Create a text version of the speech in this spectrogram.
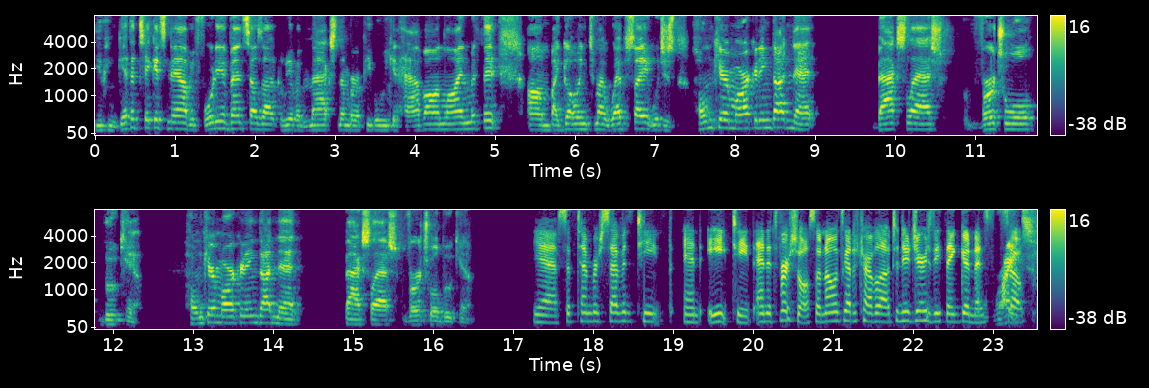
You can get the tickets now before the event sells out because we have a max number of people we can have online with it um, by going to my website, which is homecaremarketing.net backslash virtual bootcamp. homecaremarketing.net backslash virtual bootcamp. Yeah, September 17th and 18th. And it's virtual, so no one's got to travel out to New Jersey, thank goodness. Right. So,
